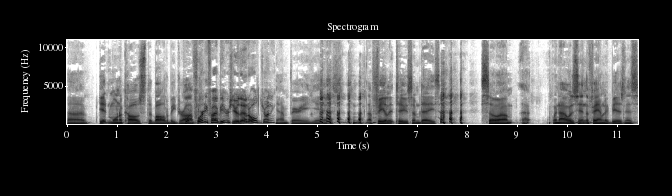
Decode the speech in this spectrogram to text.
Uh, didn't want to cause the ball to be dropped. 45 years? You're that old, Johnny? Yeah, I'm very, yes. I feel it too some days. so, um, uh, when I was in the family business,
